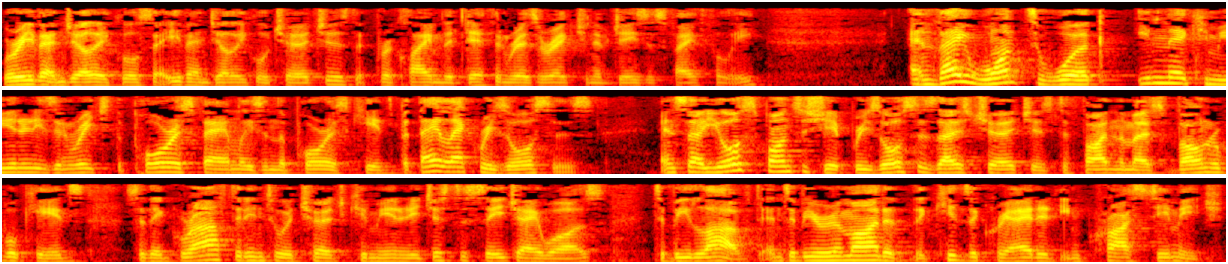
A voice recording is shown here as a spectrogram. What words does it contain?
We're evangelical, so evangelical churches that proclaim the death and resurrection of Jesus faithfully. And they want to work in their communities and reach the poorest families and the poorest kids, but they lack resources. And so your sponsorship resources those churches to find the most vulnerable kids, so they're grafted into a church community just as CJ was, to be loved and to be reminded that the kids are created in Christ's image.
